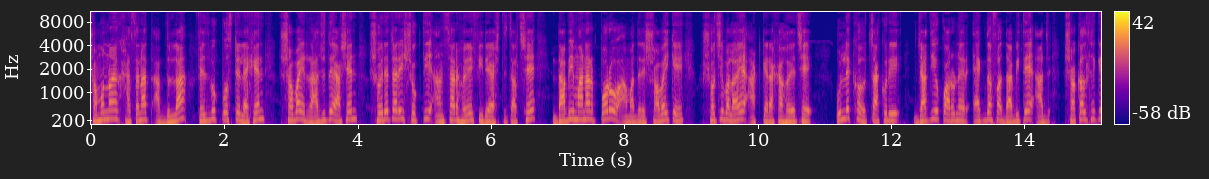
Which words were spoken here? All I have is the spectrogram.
সমন্বয়ক হাসানাত আবদুল্লাহ ফেসবুক পোস্টে লেখেন, সবাই রাজুতে আসেন, স্বৈরাচারী শক্তি আনসার হয়ে ফিরে আসতে চাচ্ছে। দাবি মানার পরও আমাদের সবাইকে সচিবালয়ে আটকে রাখা হয়েছে। উল্লেখ্য, চাকুরি জাতীয়করণের এক দফা দাবিতে আজ সকাল থেকে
